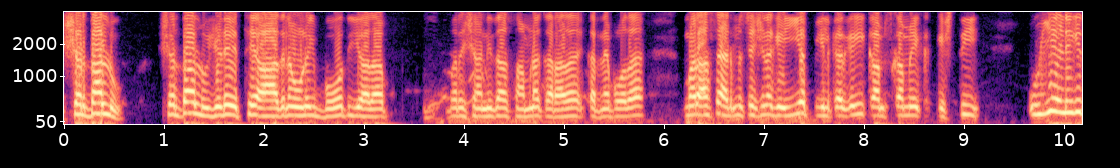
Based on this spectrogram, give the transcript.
ਸ਼ਰਧਾਲੂ ਸ਼ਰਧਾਲੂ ਜਿਹੜੇ ਇੱਥੇ ਆਦ ਨੇ, ਉਹਨਾਂ ਬਹੁਤ ਹੀ ਜ਼ਿਆਦਾ ਪਰੇਸ਼ਾਨੀ ਦਾ ਸਾਹਮਣਾ ਕਰਾ ਕਰਨੇ ਪਊਗਾ। ਮਰ ਅਸ ਐਡਮਿਨਿਸਟ੍ਰੇਸ਼ਨ ਅਗੇ ਇਹ ਅਪੀਲ ਕਰਕੇ ਕਿ ਕਮ ਸੇ ਕਮ ਇੱਕ ਕਿਸ਼ਤੀ ਉਹੀ ਇਹਨੇ ਕਿ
